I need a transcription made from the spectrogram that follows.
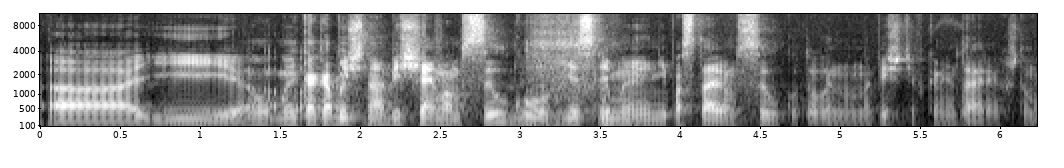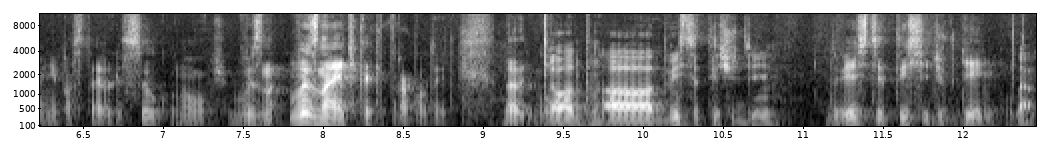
А, и... Ну, мы, как обычно, обещаем вам ссылку. Если мы не поставим ссылку, то вы ну, напишите в комментариях, что мы не поставили ссылку. Ну, в общем, вы, вы знаете, как это работает. Да. Вот, uh-huh. 200 тысяч в день. 200 тысяч в день. Да.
